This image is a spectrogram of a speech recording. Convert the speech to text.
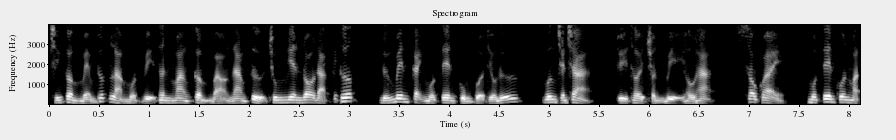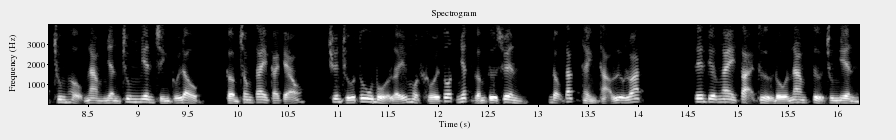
chính cầm mềm thức làm một vị thân mang cẩm bảo nam tử trung niên đo đạc kích thước, đứng bên cạnh một tên cùng tuổi thiếu nữ, vương chén trà, tùy thời chuẩn bị hầu hạ, sau quầy, một tên khuôn mặt trung hậu nam nhân trung niên chính cúi đầu, cầm trong tay cái kéo, chuyên chú tu bổ lấy một khối tốt nhất gấm tứ xuyên, động tác thành thạo lưu loát. Tên kia ngay tại thử đồ nam tử trung niên,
